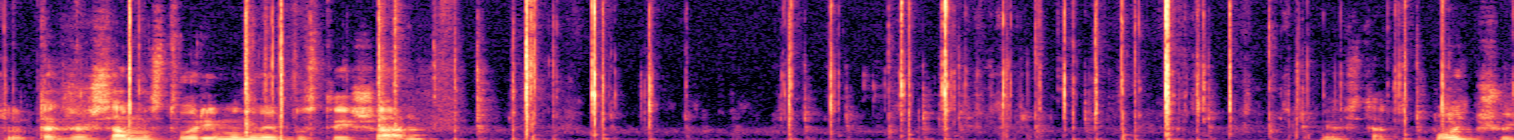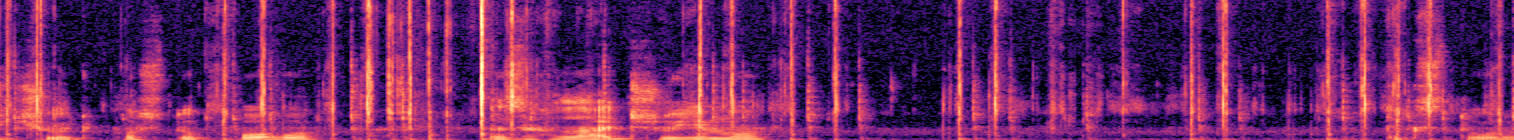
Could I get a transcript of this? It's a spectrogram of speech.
Тут так же само створюємо новий пустий шар. І ось так по чуть-чуть, поступово згладжуємо текстуру.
